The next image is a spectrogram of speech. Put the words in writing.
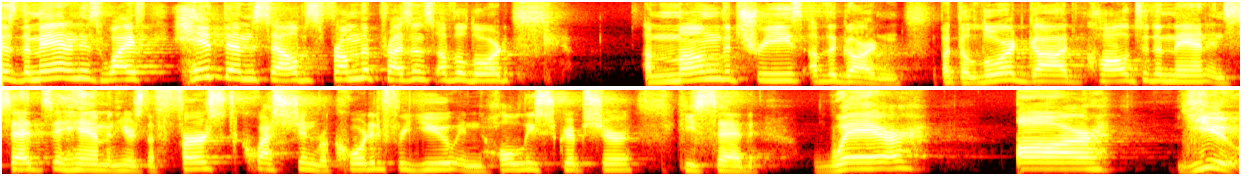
says the man and his wife hid themselves from the presence of the Lord among the trees of the garden. But the Lord God called to the man and said to him, and here's the first question recorded for you in Holy Scripture. He said, Where are you?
